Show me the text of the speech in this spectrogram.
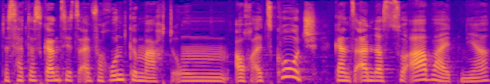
das hat das Ganze jetzt einfach rund gemacht, um auch als Coach ganz anders zu arbeiten, ja,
